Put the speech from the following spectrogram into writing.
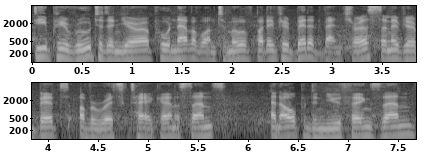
deeply rooted in Europe who never want to move. But if you're a bit adventurous and if you're a bit of a risk taker in a sense and open to new things, then,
